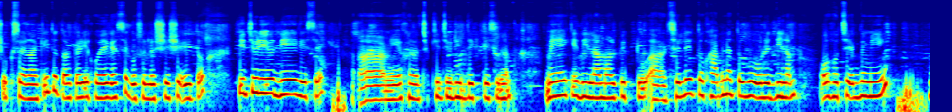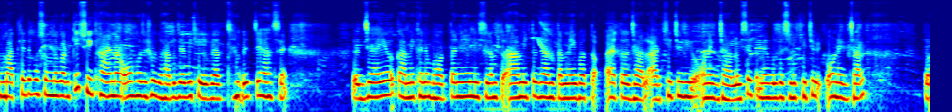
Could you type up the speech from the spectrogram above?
শুকছে নাকি, তো তরকারি হয়ে গেছে, গোসলের শেষে এই তো। খিচুড়িও দিয়ে গেছে। আমি এখানে হচ্ছে খিচুড়ি দেখতেছিলাম। মেয়েকে দিলাম অল্প একটু, আর ছেলে তো খাবে না, তবু ওরে দিলাম। ও হচ্ছে একদমই ভাত খেতে পছন্দ করে কিছুই খায় না। ও হচ্ছে শুধু হাবি জাবি খেয়ে বেঁচে বেঁচে আছে। তো যাই হোক, আমি এখানে ভর্তা নিয়ে নিয়েছিলাম। তো আমি তো জানতাম না এই ভর্তা এত ঝাল, আর খিচুড়িও অনেক ঝাল হয়েছে তো মেয়ে বলতেছিল, খিচুড়ি অনেক ঝাল। তো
